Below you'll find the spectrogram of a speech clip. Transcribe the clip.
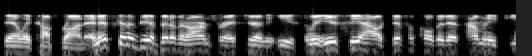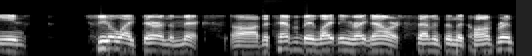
Stanley Cup run, and it's going to be a bit of an arms race here in the East. We, you see how difficult it is. How many teams feel like they're in the mix? Uh, the Tampa Bay Lightning right now are seventh in the conference.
